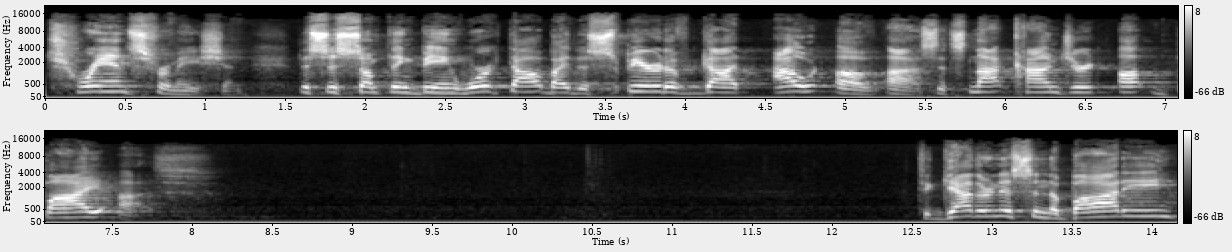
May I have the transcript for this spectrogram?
Transformation. This is something being worked out by the Spirit of God out of us. It's not conjured up by us. Togetherness in the body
